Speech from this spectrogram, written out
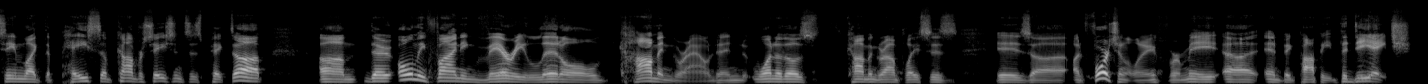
seemed like the pace of conversations has picked up. Um, they're only finding very little common ground, and one of those common ground places is, uh, unfortunately for me uh, and Big Poppy, the DH.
